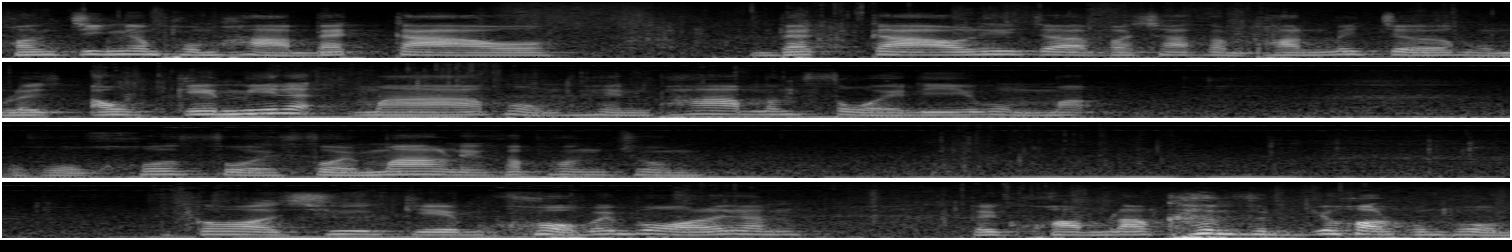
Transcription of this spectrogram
ความจริงอะผมหาแบ็กกราวแบ็กกราวที่จะประชาสัมพันธ์ไม่เจอผมเลยเอาเกมนี้แหละมาครับผมเห็นภาพมันสวยดีผมโอ้โหโคตรสวยสวยมากเลยครับท่านผู้ชม ก็ชื่อเกมขอไม่บอกแล้วกันเป็นความลับขั้นสุดยอดของผม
